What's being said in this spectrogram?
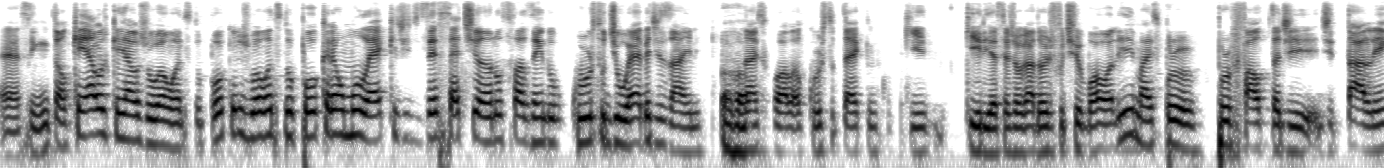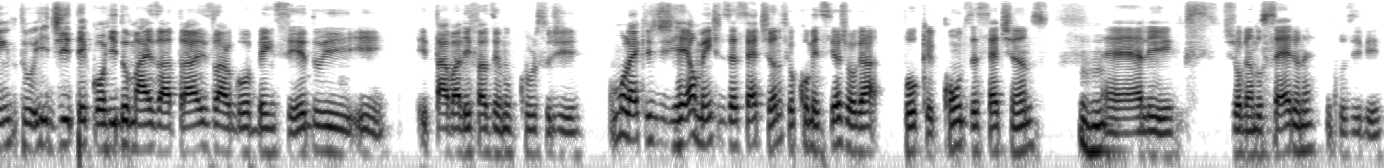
É, sim. Então, quem é, o, quem é o João antes do poker? O João antes do poker é um moleque de 17 anos fazendo curso de web design uhum. na escola, o curso técnico, que queria ser jogador de futebol ali, mas por, por falta de, de talento e de ter corrido mais atrás, largou bem cedo e, e, e tava ali fazendo um curso de, um moleque de realmente 17 anos, que eu comecei a jogar poker com 17 anos, uhum. é, ali jogando sério, né? Inclusive,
